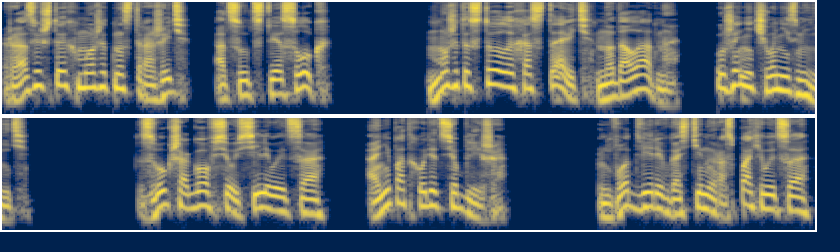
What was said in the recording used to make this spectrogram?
разве что их может насторожить отсутствие слуг. Может и стоило их оставить, но да ладно, уже ничего не изменить. Звук шагов все усиливается, они подходят все ближе. Вот двери в гостиную распахиваются,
